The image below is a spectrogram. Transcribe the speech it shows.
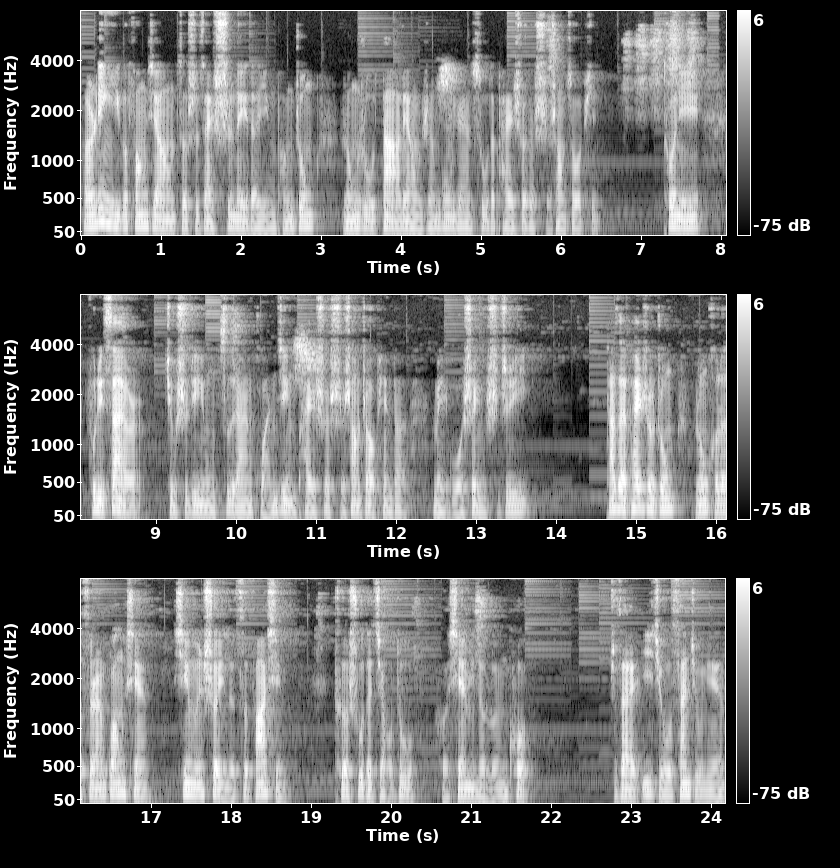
而另一个方向，则是在室内的影棚中融入大量人工元素的拍摄的时尚作品。托尼·弗里塞尔就是利用自然环境拍摄时尚照片的美国摄影师之一。他在拍摄中融合了自然光线、新闻摄影的自发性、特殊的角度和鲜明的轮廓。只在1939年，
